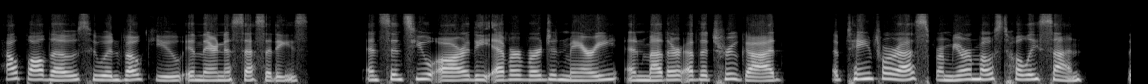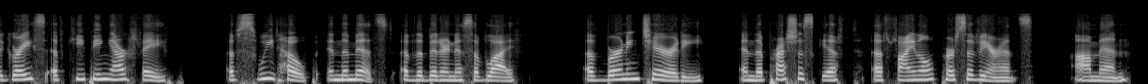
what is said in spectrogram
Help all those who invoke you in their necessities. And since you are the ever Virgin Mary and Mother of the true God, obtain for us from your most holy Son the grace of keeping our faith, of sweet hope in the midst of the bitterness of life of burning charity and the precious gift of final perseverance. Amen.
